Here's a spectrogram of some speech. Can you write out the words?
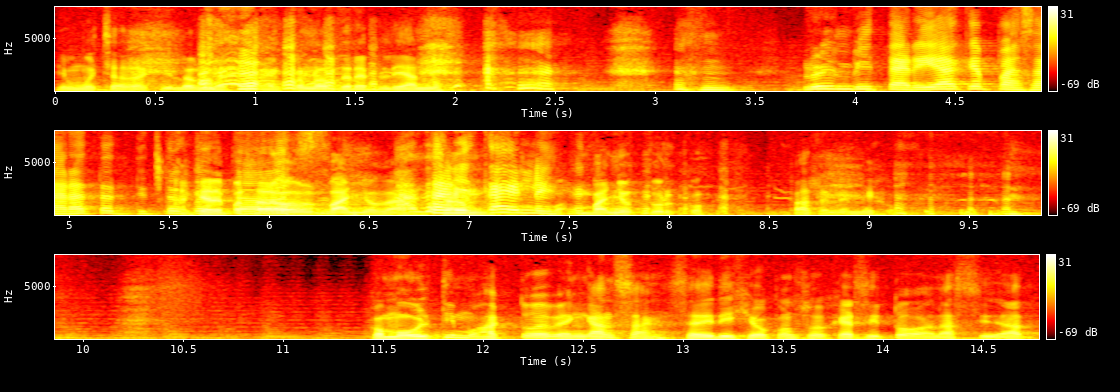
Y muchas de aquí los meterán con los dreblianos. Lo invitaría a que pasara tantito A con que le pasara todos. un baño, Un- baño turco. Pásale, mijo. Como último acto de venganza, se dirigió con su ejército a la ciudad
